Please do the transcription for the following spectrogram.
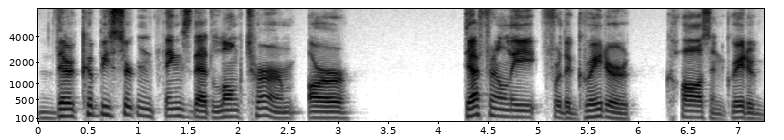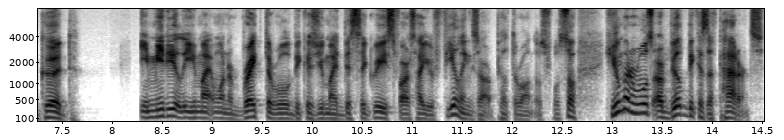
there could be certain things that long term are definitely for the greater cause and greater good. Immediately, you might want to break the rule because you might disagree as far as how your feelings are built around those rules. So, human rules are built because of patterns,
